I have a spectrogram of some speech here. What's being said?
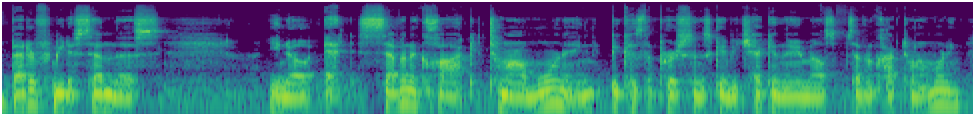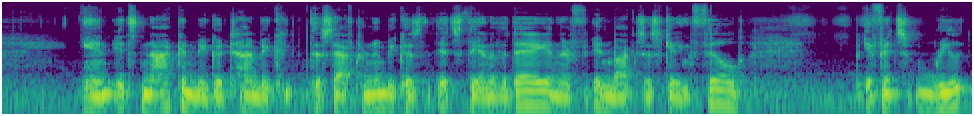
better for me to send this, you know, at seven o'clock tomorrow morning because the person is going to be checking their emails at seven o'clock tomorrow morning, and it's not going to be a good time bec- this afternoon because it's the end of the day and their inbox is getting filled. If it's really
